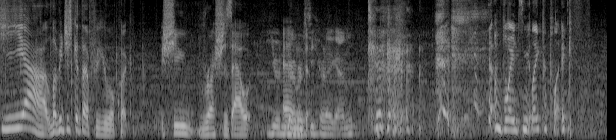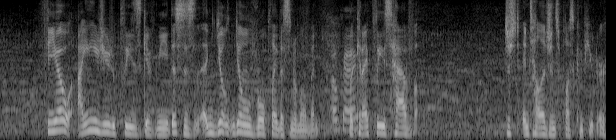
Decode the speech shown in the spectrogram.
Yeah, let me just get that for you real quick. She rushes out. You'd never see her again. Avoids me like the plague. Theo, I need you to please give me. This is uh, you'll you'll role play this in a moment. Okay. But can I please have just intelligence plus computer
